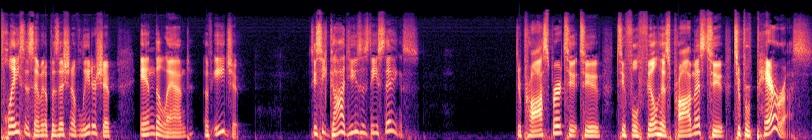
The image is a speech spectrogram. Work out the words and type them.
places him in a position of leadership in the land of Egypt. So you see, God uses these things to prosper, to, to, to fulfill his promise, to, to prepare us.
